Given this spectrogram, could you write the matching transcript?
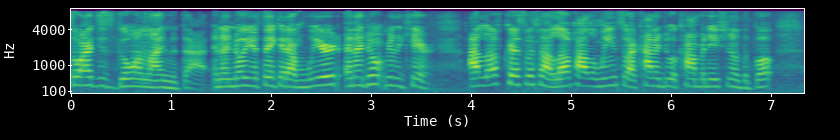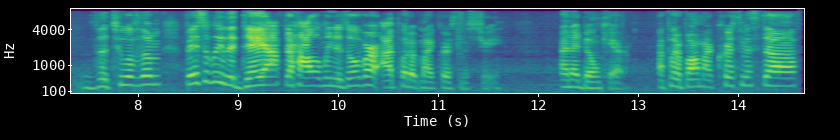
so I just go online with that. And I know you're thinking I'm weird, and I don't really care. I love Christmas and I love Halloween, so I kind of do a combination of the book, the two of them. Basically, the day after Halloween is over, I put up my Christmas tree, and I don't care. I put up all my Christmas stuff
